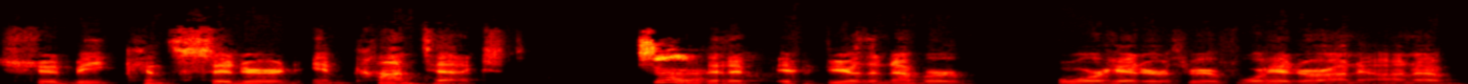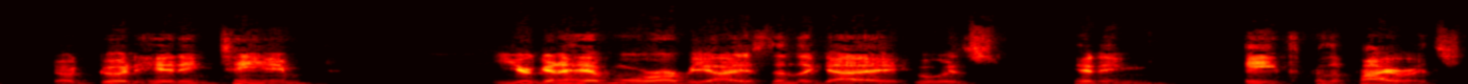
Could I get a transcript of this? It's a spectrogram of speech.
should be considered in context. Sure. That if, if you're the number four hitter, three or four hitter on on a, a good hitting team, you're going to have more RBIs than the guy who is hitting eighth for the Pirates,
